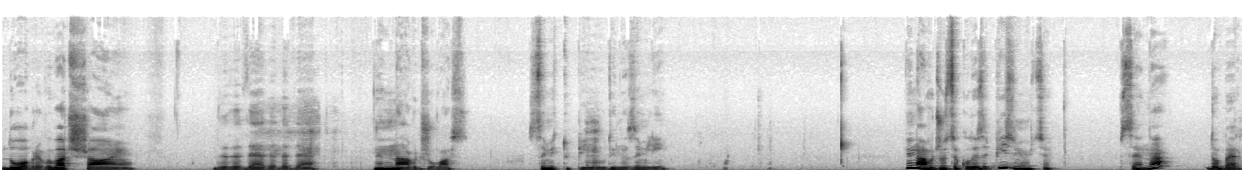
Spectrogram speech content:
Добре, вибачаю. Де-де-де-де-де-де. Ненавиджу вас. Самі тупі люди на землі. Ненавиджу це, коли запізнюються. Все на добер.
